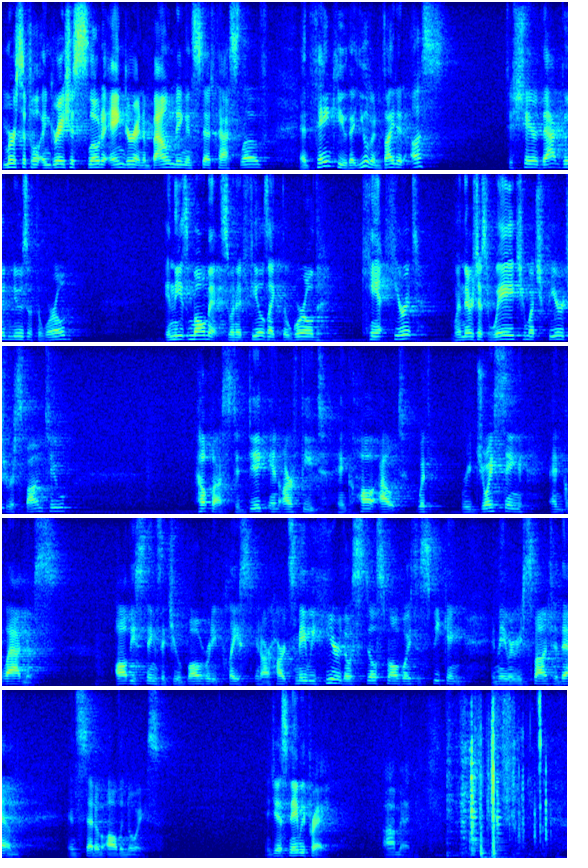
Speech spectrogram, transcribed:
merciful and gracious, slow to anger, and abounding in steadfast love. And thank you that you have invited us to share that good news with the world. In these moments when it feels like the world can't hear it, when there's just way too much fear to respond to, help us to dig in our feet and call out with rejoicing and gladness all these things that you have already placed in our hearts. May we hear those still small voices speaking, and may we respond to them instead of all the noise. In Jesus' name we pray. Amen.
